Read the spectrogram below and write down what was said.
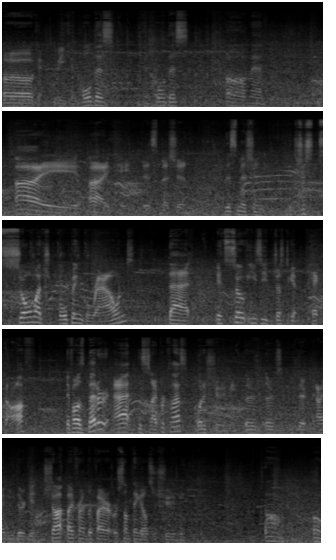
Okay. We can hold this. We can hold this. Oh man. I I hate this mission. This mission, it's just so much open ground that it's so easy just to get picked off. If I was better at the sniper class, what is shooting me? There's, there's, there, I'm either getting shot by friendly fire or something else is shooting me. Oh, oh,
